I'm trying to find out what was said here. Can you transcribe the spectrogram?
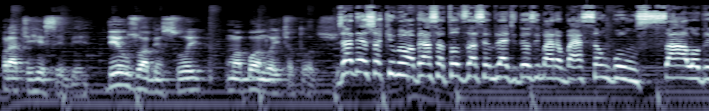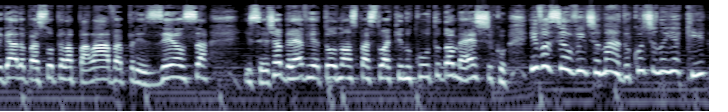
para te receber. Deus o abençoe. Uma boa noite a todos. Já deixo aqui o meu abraço a todos da Assembleia de Deus em Marambaia, São Gonçalo. Obrigada, pastor, pela palavra, presença. E seja breve retorno nosso pastor aqui no culto doméstico. E você, ouvinte amado, continue aqui.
